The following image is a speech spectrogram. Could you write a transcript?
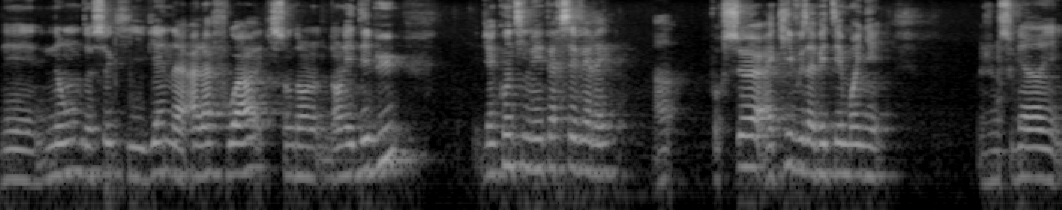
les noms de ceux qui viennent à la foi, qui sont dans, les débuts? Eh bien, continuez, persévérer. Hein, pour ceux à qui vous avez témoigné. Je me souviens,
